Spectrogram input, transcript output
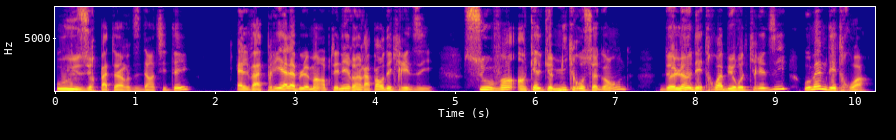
ou usurpateur d'identité, elle va préalablement obtenir un rapport de crédit, souvent en quelques microsecondes, de l'un des trois bureaux de crédit ou même des trois.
